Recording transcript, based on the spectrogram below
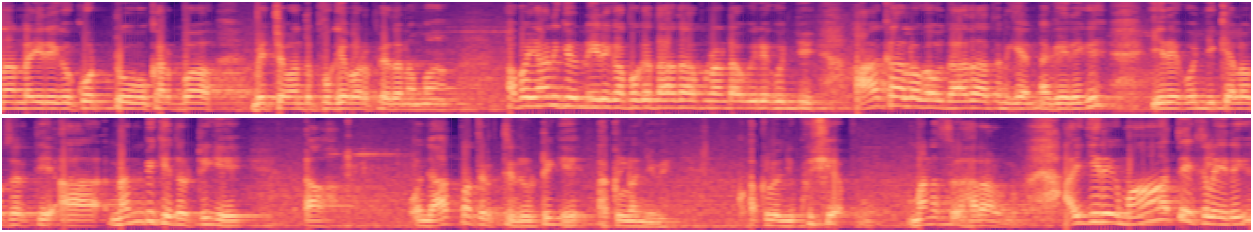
ದಂಡ ಇರೆಗೆ ಕೊಟ್ಟು ಕರ್ಬ ಬೆಚ್ಚವಂತ ಪುಗೆ ಬರ್ಪೇದ ನಮ್ಮ. ಅಪ್ಪ ಯಾನಿಗೆ ಇರೆಗೆ ಅಪ್ಪಗ ದಾದ ಅಪ್ಪನಂಡ ಇರೆ ಕೊಂಚಿ ಆ ಕಾಲೋಗ ಅವು ದಾದ ಆತನಿಗೆ ಇರೆಗೆ ಇರೆ ಕೊಂಚಿ ಕೆಲವು ಸರ್ತಿ ಆ ನಂಬಿಕೆ ದೊಟ್ಟಿಗೆ ಆ ಒಂದು ಆತ್ಮತೃಪ್ತಿದೊಟ್ಟಿಗೆ ಅಕ್ಲೊಂಜಿ ಅಕ್ಲೊಂಜಿ ಖುಷಿ ಆಪು, ಮನಸ್ಸು ಹರಾಳು ಐಗಿರಿಗೆ ಮಾತೆ ಕಲೆಯರಿಗೆ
